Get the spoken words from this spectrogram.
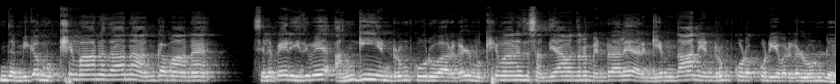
இந்த மிக முக்கியமானதான அங்கமான சில பேர் இதுவே அங்கி என்றும் கூறுவார்கள். முக்கியமானது சந்தியாவந்தனம் என்றாலே அர்க்யம்தான் என்றும் கூறக்கூடியவர்கள் உண்டு.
